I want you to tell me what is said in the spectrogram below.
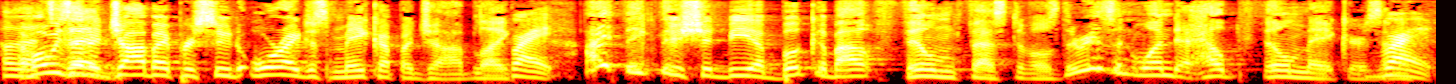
I've Oh, that's always had a job I pursued, or I just make up a job. Like, Right. I think there should be a book about film festivals. There isn't one to help filmmakers. And I'm Right.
